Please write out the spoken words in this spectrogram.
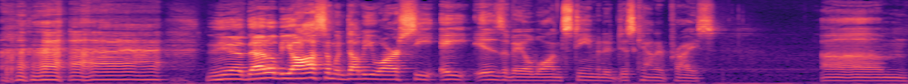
yeah, that'll be awesome when WRC 8 is available on Steam at a discounted price. Um.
